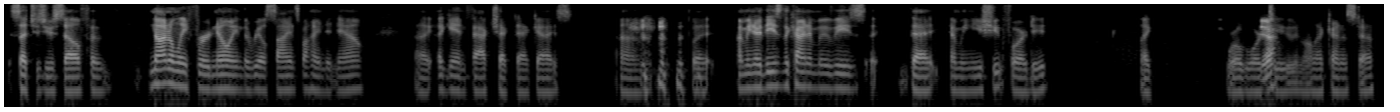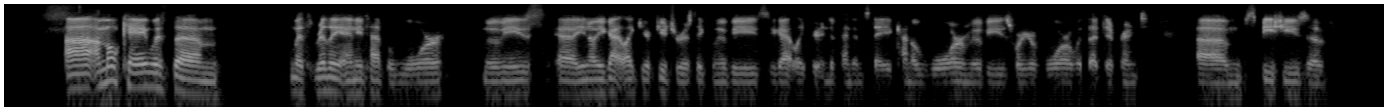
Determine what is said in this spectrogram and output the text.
such as yourself, have not only for knowing the real science behind it now. Uh, again, fact check that, guys. Um, but I mean, are these the kind of movies that I mean you shoot for, dude? World War Yeah. II and all that kind of stuff. uh, i'm okay with um with really any type of war movies. Uh, you know, you got like your futuristic movies, you got like your Independence Day kind of war movies where you're war with a different um, species of,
